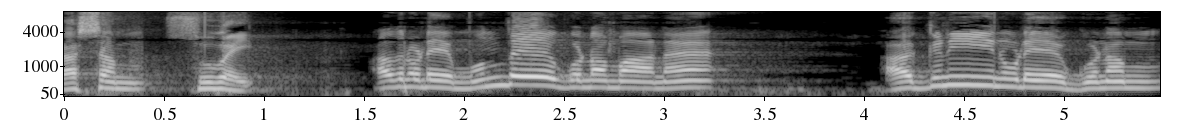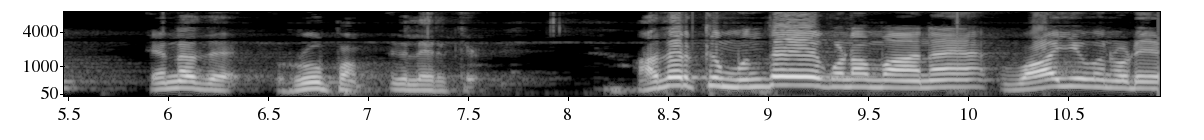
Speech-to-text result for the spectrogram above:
ரசம் சுவை. அதனுடைய முந்தைய குணமான அக்னியினுடைய குணம் என்னது? ரூபம் இதில் இருக்குது அதற்கு முந்தைய குணமான வாயுவினுடைய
